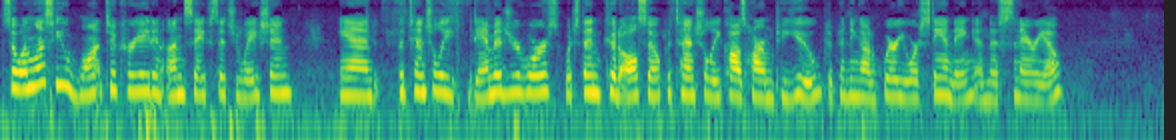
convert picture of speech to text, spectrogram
So unless you want to create an unsafe situation and potentially damage your horse, which then could also potentially cause harm to you, depending on where you're standing in this scenario,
